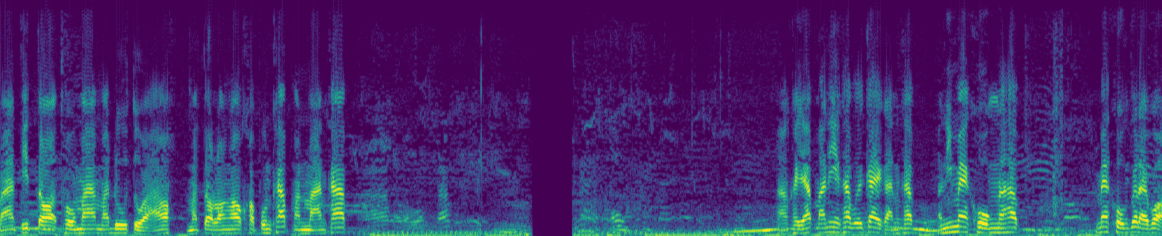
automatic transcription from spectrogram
มาติดต่อโทรมามาดูตัวเอา มาต่อรองเอาขอบคุณครับมันมานๆครับครับ อ่าขยับมานี่ครับใกล้ๆกันครับ อันนี้แม่โคงนะครับ แม่โคงตัวไหนบ่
